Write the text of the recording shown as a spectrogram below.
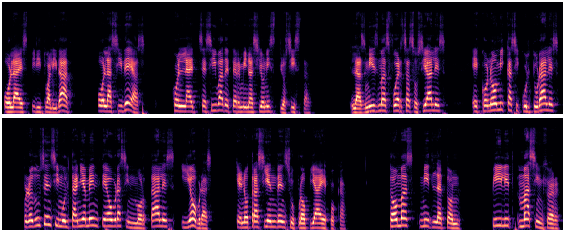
o la espiritualidad, o las ideas, con la excesiva determinación histriosista. Las mismas fuerzas sociales, económicas y culturales producen simultáneamente obras inmortales y obras que no trascienden su propia época. Thomas Middleton Philip Massinger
